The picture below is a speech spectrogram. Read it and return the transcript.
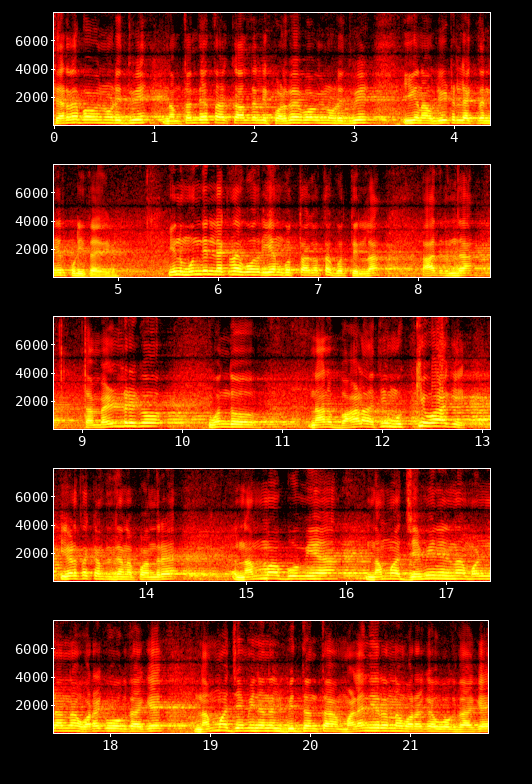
ತೆರೆದ ಬಾವಿ ನೋಡಿದ್ವಿ, ನಮ್ಮ ತಂದೆ ತ ಕಾಲದಲ್ಲಿ ಕೊಳವೆ ಬಾವಿ ನೋಡಿದ್ವಿ, ಈಗ ನಾವು ಲೀಟರ್ ಲೆಕ್ಕದ ನೀರು ಕುಡಿತಾ ಇದ್ದೀವಿ. ಇನ್ನು ಮುಂದಿನ ಲೆಕ್ಕದಾಗ ಹೋದ್ರೆ ಏನು ಗೊತ್ತಾಗುತ್ತೋ ಗೊತ್ತಿಲ್ಲ. ಆದ್ದರಿಂದ ತಮ್ಮೆಲ್ಲರಿಗೂ ಒಂದು ನಾನು ಬಹಳ ಅತಿ ಮುಖ್ಯವಾಗಿ ಹೇಳ್ತಕ್ಕಂಥದ್ದೇನಪ್ಪ ಅಂದರೆ, ನಮ್ಮ ಭೂಮಿಯ, ನಮ್ಮ ಜಮೀನಿನ ಮಣ್ಣನ್ನು ಹೊರಗೆ ಹೋಗ್ದಾಗೆ, ನಮ್ಮ ಜಮೀನಿನಲ್ಲಿ ಬಿದ್ದಂಥ ಮಳೆ ನೀರನ್ನು ಹೊರಗೆ ಹೋಗ್ದಾಗೆ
